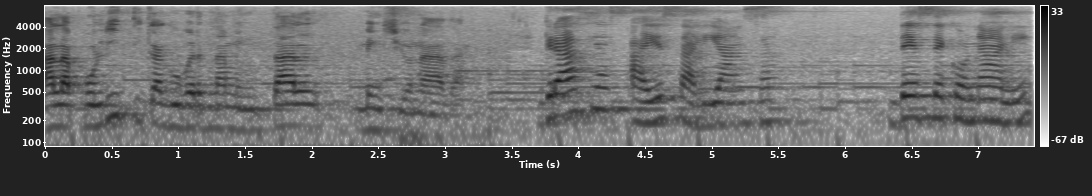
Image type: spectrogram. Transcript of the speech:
a la política gubernamental mencionada. Gracias a esta alianza, desde CONANI,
